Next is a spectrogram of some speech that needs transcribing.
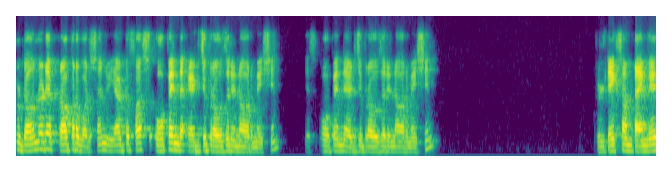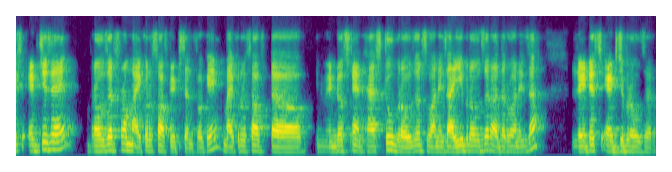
To download a proper version, we have to first open the Edge browser in our machine. Just open the Edge browser in our machine. Will take some time, guys. Edge is a browser from Microsoft itself. Okay, Microsoft uh, in Windows 10 has two browsers. One is IE browser, other one is the latest Edge browser.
